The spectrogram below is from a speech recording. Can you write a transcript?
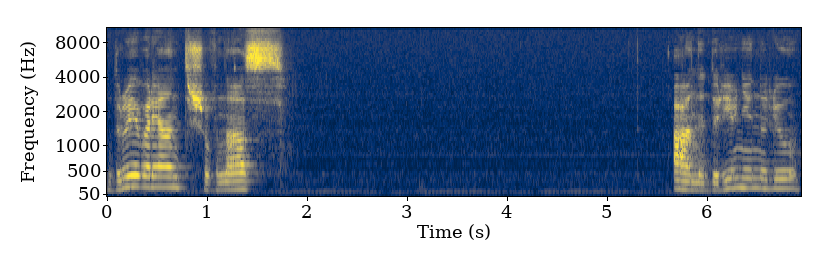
Другий варіант, що в нас а не дорівнює нулю.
